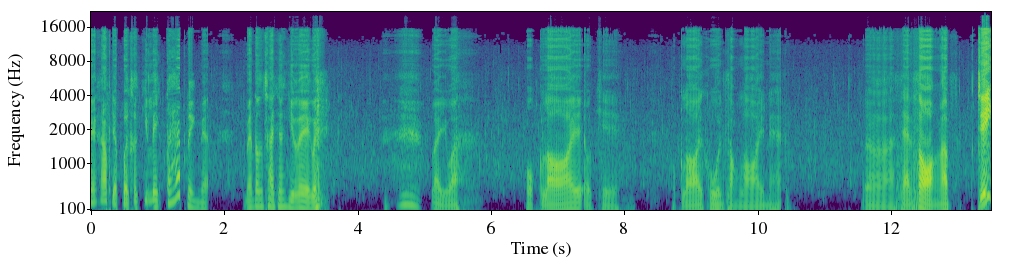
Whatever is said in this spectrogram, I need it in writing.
นะครับเดี๋ยวเปิดเครื่องคิดเลขแป๊บหนึ่งเนี่ยไม่ต้องใช้เครื่องคิดเลขเว้ยอะไรวะหกร้อยโอเคหกร้อยคูณสองร้อยนะฮะเออแสนสองครับ จริง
